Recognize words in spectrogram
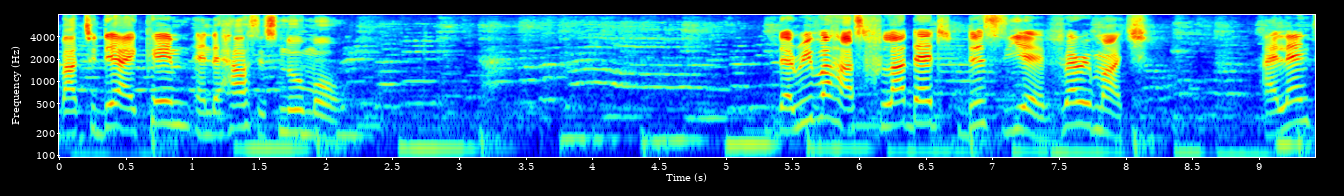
But today I came and the house is no more. The river has flooded this year very much. I learned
